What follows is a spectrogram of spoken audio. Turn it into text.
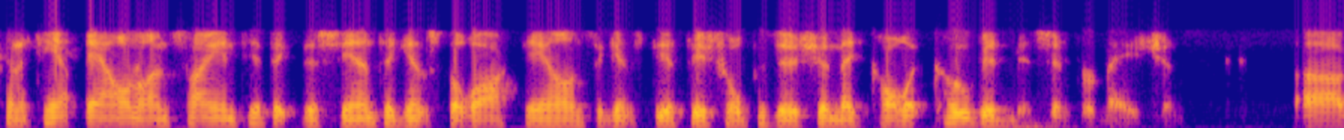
kind of tamp down on scientific dissent against the lockdowns, against the official position. They call it COVID misinformation. Uh,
